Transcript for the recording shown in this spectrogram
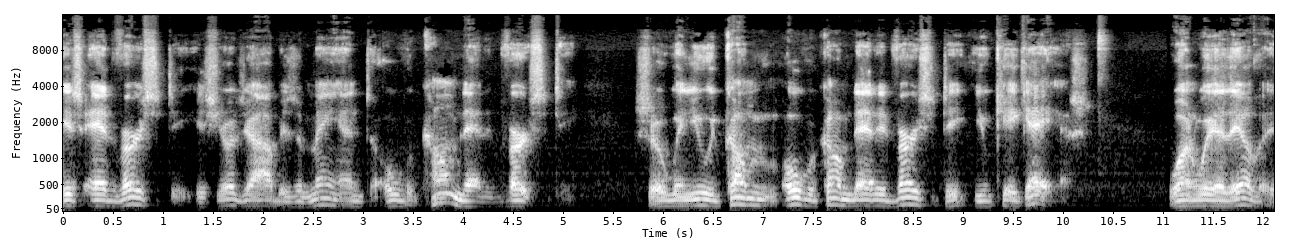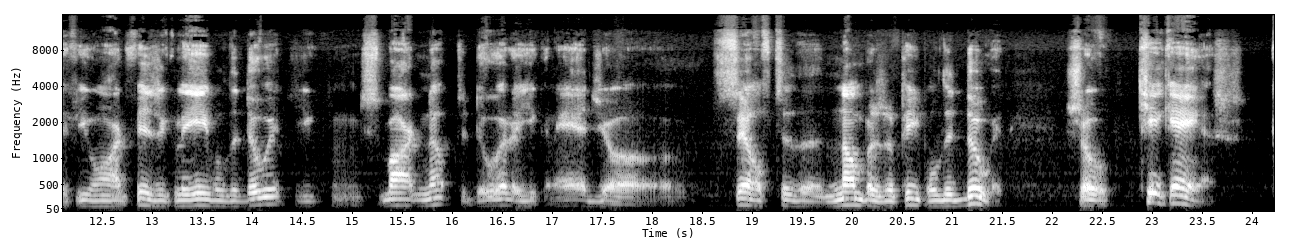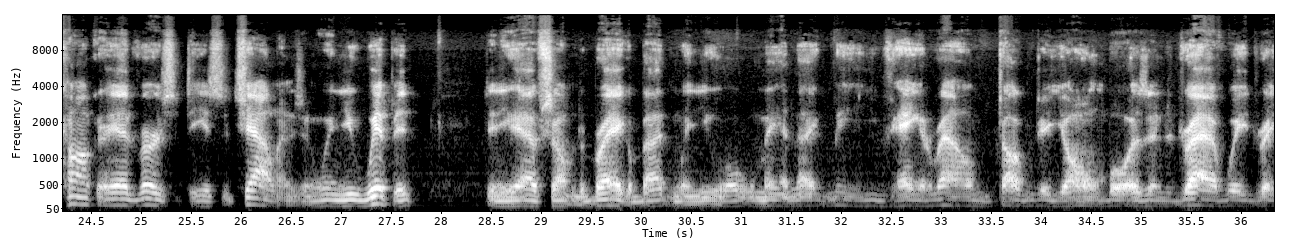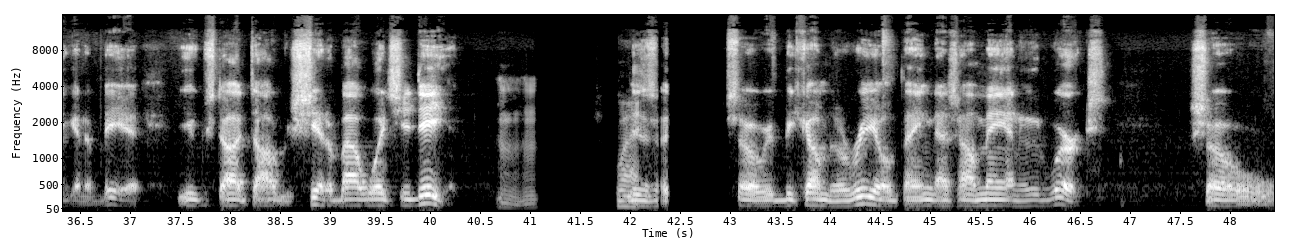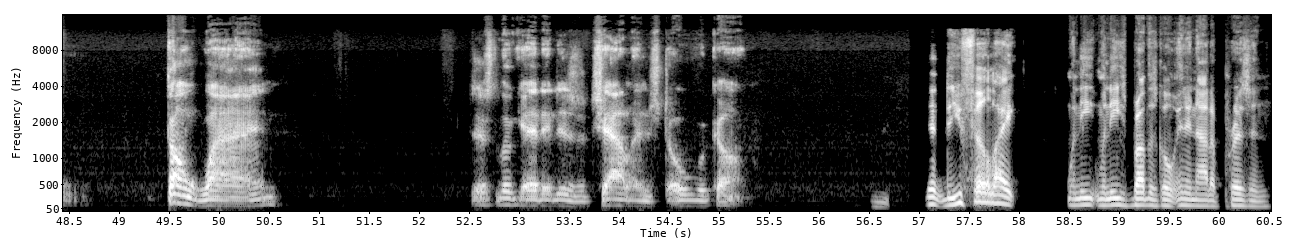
it's adversity. It's your job as a man to overcome that adversity. So when you would come overcome that adversity, you kick ass one way or the other. If you aren't physically able to do it, you can smarten up to do it, or you can add yourself to the numbers of people that do it. So kick ass, conquer adversity. It's a challenge. And when you whip it, then you have something to brag about. And when you old man like me, you hanging around talking to your own boys in the driveway drinking a beer, you start talking shit about what you did. Mm-hmm. Right. A, so it becomes a real thing. That's how manhood works. So don't whine. Just look at it as a challenge to overcome. Do you feel like when he when these brothers go in and out of prison,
